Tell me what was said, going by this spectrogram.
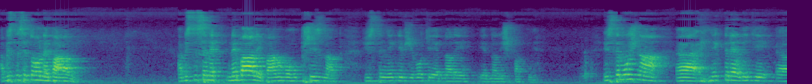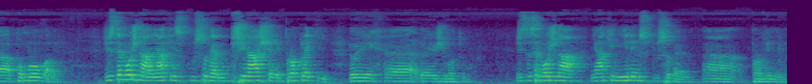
Abyste se toho nebáli. Abyste se ne, nebáli Pánu Bohu přiznat, že jste někdy v životě jednali, jednali špatně. Že jste možná uh, některé lidi uh, pomlouvali. Že jste možná nějakým způsobem přinášeli prokletí do jejich, eh, do jejich životů. Že jste se možná nějakým jiným způsobem eh, provinili.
